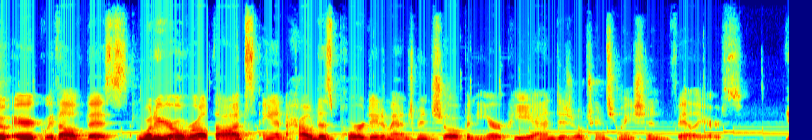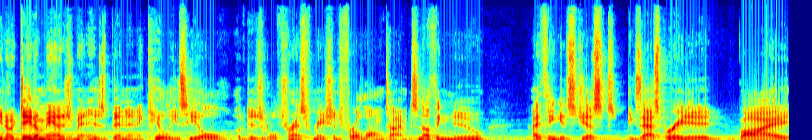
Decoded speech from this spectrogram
So, Eric, with all of this, what are your overall thoughts and how does poor data management show up in ERP and digital transformation failures? You know, data management has been an Achilles heel of digital transformations for a long time. It's nothing new. I think it's just exasperated by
